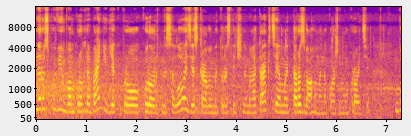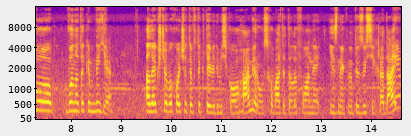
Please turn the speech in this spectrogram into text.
Не розповім вам про гребенів як про курортне село з яскравими туристичними атракціями та розвагами на кожному кроці, бо воно таким не є. Але якщо ви хочете втекти від міського гаміру, сховати телефони і зникнути з усіх радарів,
